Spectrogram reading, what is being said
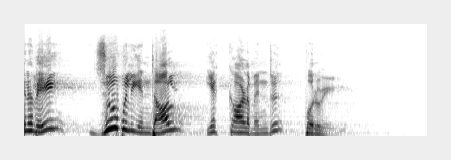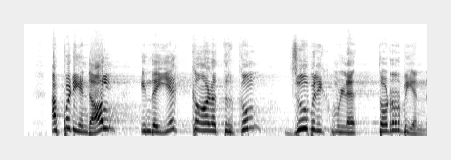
எனவே ஜூபிலி என்றால் எக்காலம் என்று பொருள். அப்படி என்றால் இந்த எக்காலத்திற்கும் ஜூபிலிக்கும் உள்ள தொடர்பு என்ன?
